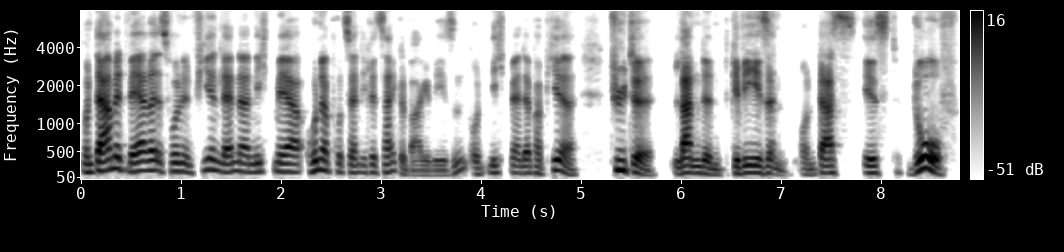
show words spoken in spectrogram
Und damit wäre es wohl in vielen Ländern nicht mehr hundertprozentig recycelbar gewesen und nicht mehr in der Papiertüte landend gewesen. Und das ist doof.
